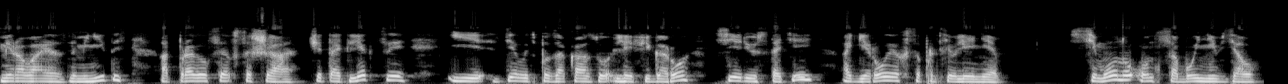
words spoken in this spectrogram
мировая знаменитость, отправился в США читать лекции и сделать по заказу Ле Фигаро серию статей о героях сопротивления. Симону он с собой не взял.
